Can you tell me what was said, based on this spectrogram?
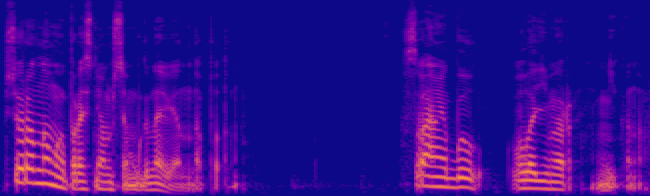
Все равно мы проснемся мгновенно потом. С вами был Владимир Никонов.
